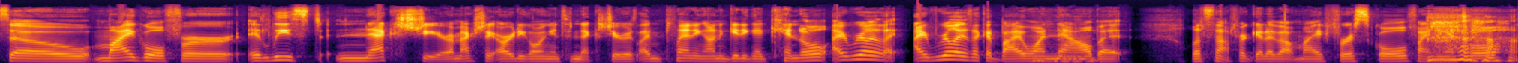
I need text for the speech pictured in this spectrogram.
So, my goal for at least next year, I'm actually already going into next year, is I'm planning on getting a Kindle. I really I realize I could buy one now, mm-hmm. but let's not forget about my first goal, financial.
